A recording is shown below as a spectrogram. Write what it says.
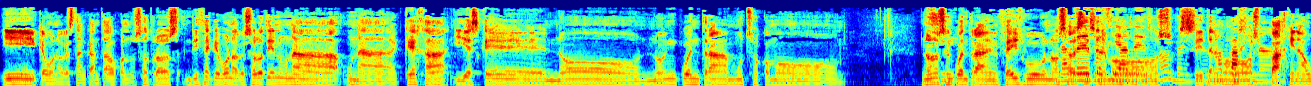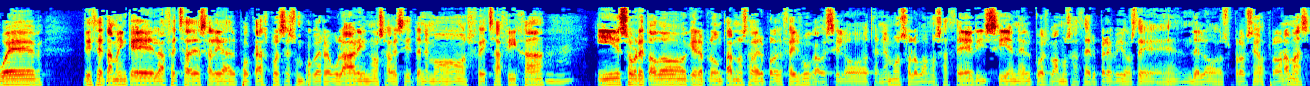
Y que bueno, que está encantado con nosotros. Dice que bueno, que solo tiene una, una queja y es que no, no encuentra mucho como... No nos Sí. encuentra en Facebook, no Las sabe si tenemos, sociales, ¿no? si tenemos página. página web. Dice también que la fecha de salida del podcast pues es un poco irregular y no sabe si tenemos fecha fija. Y sobre todo quiere preguntarnos a ver por el Facebook, a ver si lo tenemos o lo vamos a hacer y si en él pues vamos a hacer previos de, de los próximos programas.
